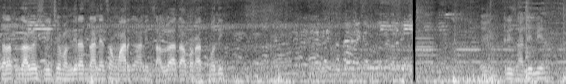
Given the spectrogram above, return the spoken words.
चला तर जाऊया श्रीच्या मंदिरात जाण्याचा मार्ग आणि चाललोय आता आपण आतमध्ये. एंट्री झालेली आहे.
